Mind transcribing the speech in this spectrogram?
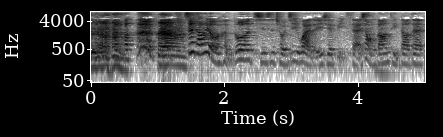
对 啊。所以才会有很多其实球技外的一些比赛，像我们刚刚提到在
